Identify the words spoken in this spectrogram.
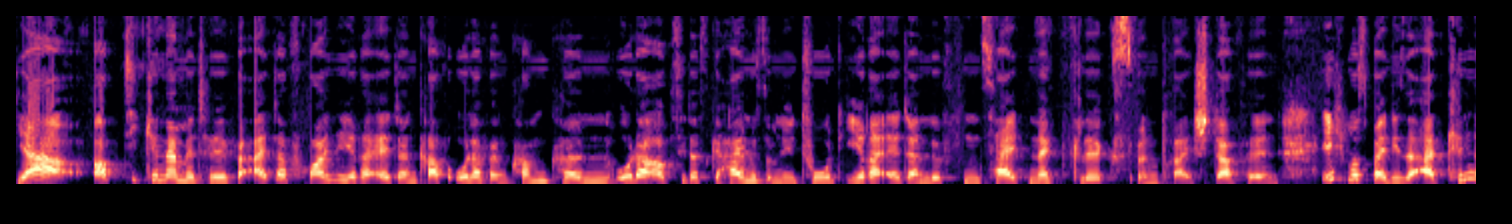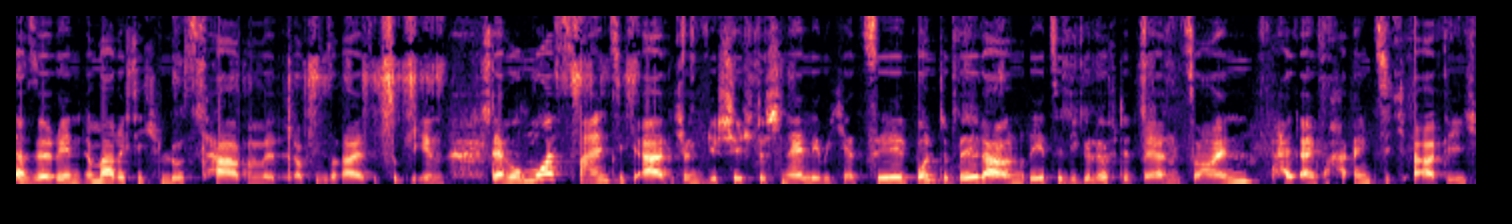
Ja, ob die Kinder mithilfe alter Freunde ihrer Eltern Graf Olaf entkommen können oder ob sie das Geheimnis um den Tod ihrer Eltern lüften, zeigt Netflix in drei Staffeln. Ich muss bei dieser Art Kinderserien immer richtig Lust haben, mit auf diese Reise zu gehen. Der Humor ist zwar einzigartig und die Geschichte schnelllebig erzählt, bunte Bilder und Rätsel, die gelüftet werden sollen, halt einfach einzigartig.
